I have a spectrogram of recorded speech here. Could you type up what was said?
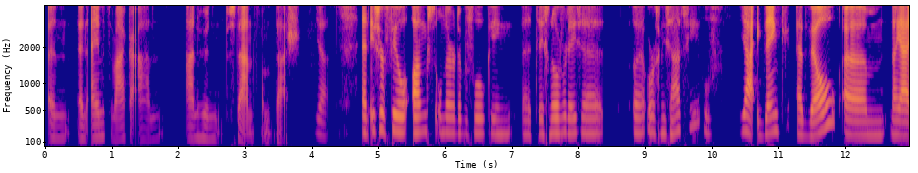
een, een einde te maken aan, aan hun bestaan van Daesh. Ja, en is er veel angst onder de bevolking uh, tegenover deze uh, organisatie? Of? Ja, ik denk het wel. Um, nou ja,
